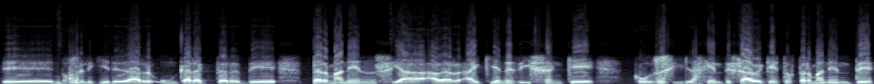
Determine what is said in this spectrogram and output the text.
eh, no se le quiere dar un carácter de permanencia. A ver, hay quienes dicen que si la gente sabe que esto es permanente,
